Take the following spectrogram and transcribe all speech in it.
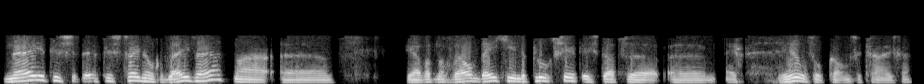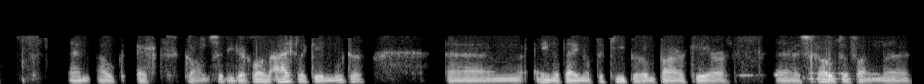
Nee, het is, het is 2-0 gebleven. Hè? Maar uh, ja, wat nog wel een beetje in de ploeg zit, is dat we echt heel veel kansen krijgen. En ook echt kansen die er gewoon eigenlijk in moeten. Eén op één op de keeper een paar keer. schoten van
